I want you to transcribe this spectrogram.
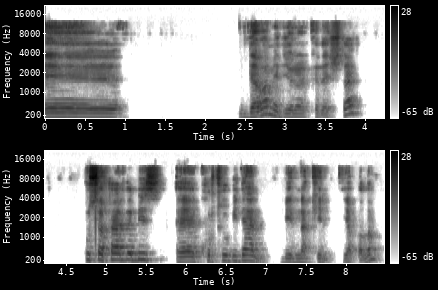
ee, devam ediyor arkadaşlar. Bu sefer de biz e, Kurtubi'den bir nakil yapalım.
